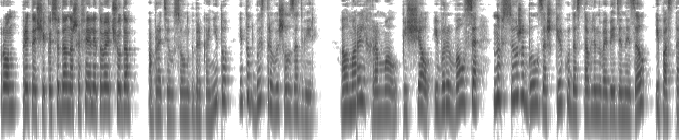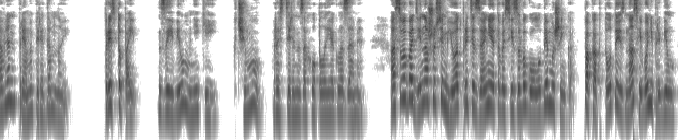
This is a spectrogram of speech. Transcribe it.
Рон, притащи-ка сюда наше фиолетовое чудо!» Обратился он к дракониту, и тот быстро вышел за дверь. Алмарель хромал, пищал и вырывался, но все же был за шкирку доставлен в обеденный зал и поставлен прямо передо мной. «Приступай», – заявил мне Кей. «К чему?» – растерянно захлопала я глазами. «Освободи нашу семью от притязания этого сизого голубя, мышенька, пока кто-то из нас его не прибил.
